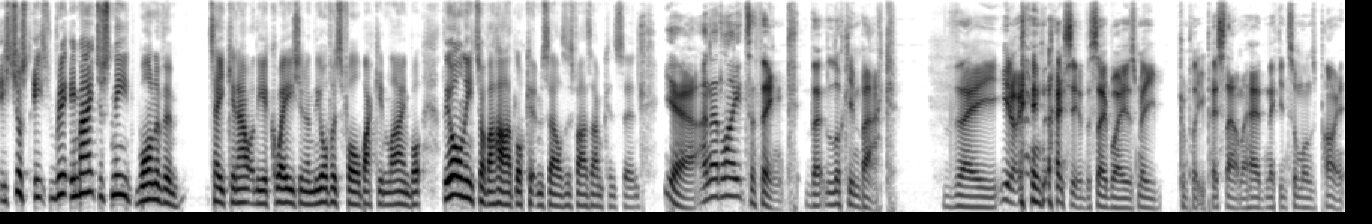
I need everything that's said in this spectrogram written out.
it's just it's re- he might just need one of them taken out of the equation and the others fall back in line. But they all need to have a hard look at themselves, as far as I'm concerned. Yeah, and I'd like to think that looking back, they, you know, in, actually in the same way as me completely pissed out of my head nicking someone's pint,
